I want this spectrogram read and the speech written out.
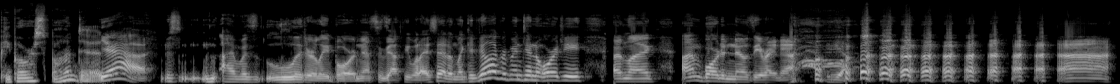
people responded. yeah, just I was literally bored, and that's exactly what I said. I'm like, have y'all ever been to an orgy? I'm like, I'm bored and nosy right now. Yeah.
